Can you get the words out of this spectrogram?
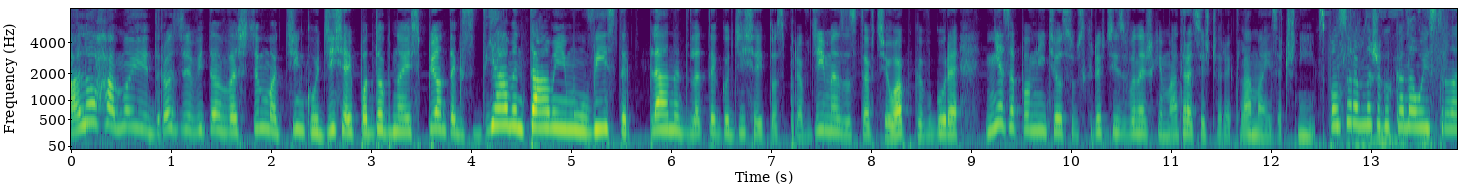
Aloha moi drodzy, witam was w tym odcinku. Dzisiaj podobno jest piątek z diamentami Movister Planet, dlatego dzisiaj to sprawdzimy. Zostawcie łapkę w górę. Nie zapomnijcie o subskrypcji z dzwoneczkiem, a teraz jeszcze reklama i zacznijmy. Sponsorem naszego kanału jest strona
